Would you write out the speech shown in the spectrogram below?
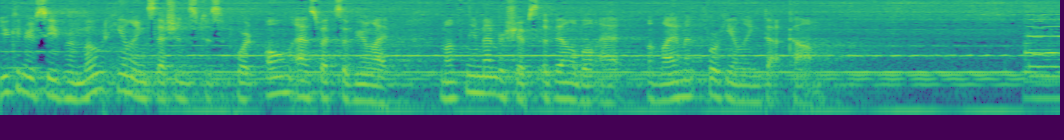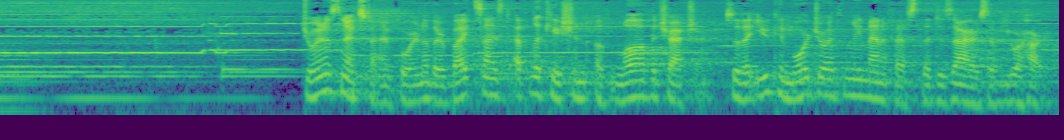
You can receive remote healing sessions to support all aspects of your life. Monthly memberships available at alignmentforhealing.com. Join us next time for another bite sized application of Law of Attraction so that you can more joyfully manifest the desires of your heart.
